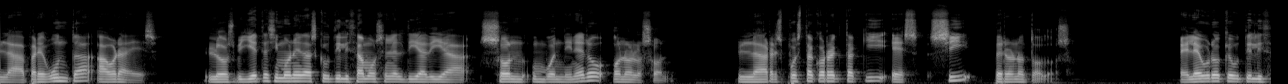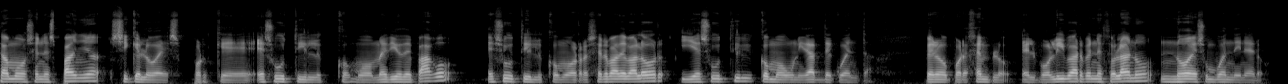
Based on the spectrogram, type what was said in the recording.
La pregunta ahora es, ¿los billetes y monedas que utilizamos en el día a día son un buen dinero o no lo son? La respuesta correcta aquí es sí, pero no todos. El euro que utilizamos en España sí que lo es, porque es útil como medio de pago, es útil como reserva de valor y es útil como unidad de cuenta. Pero, por ejemplo, el bolívar venezolano no es un buen dinero.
